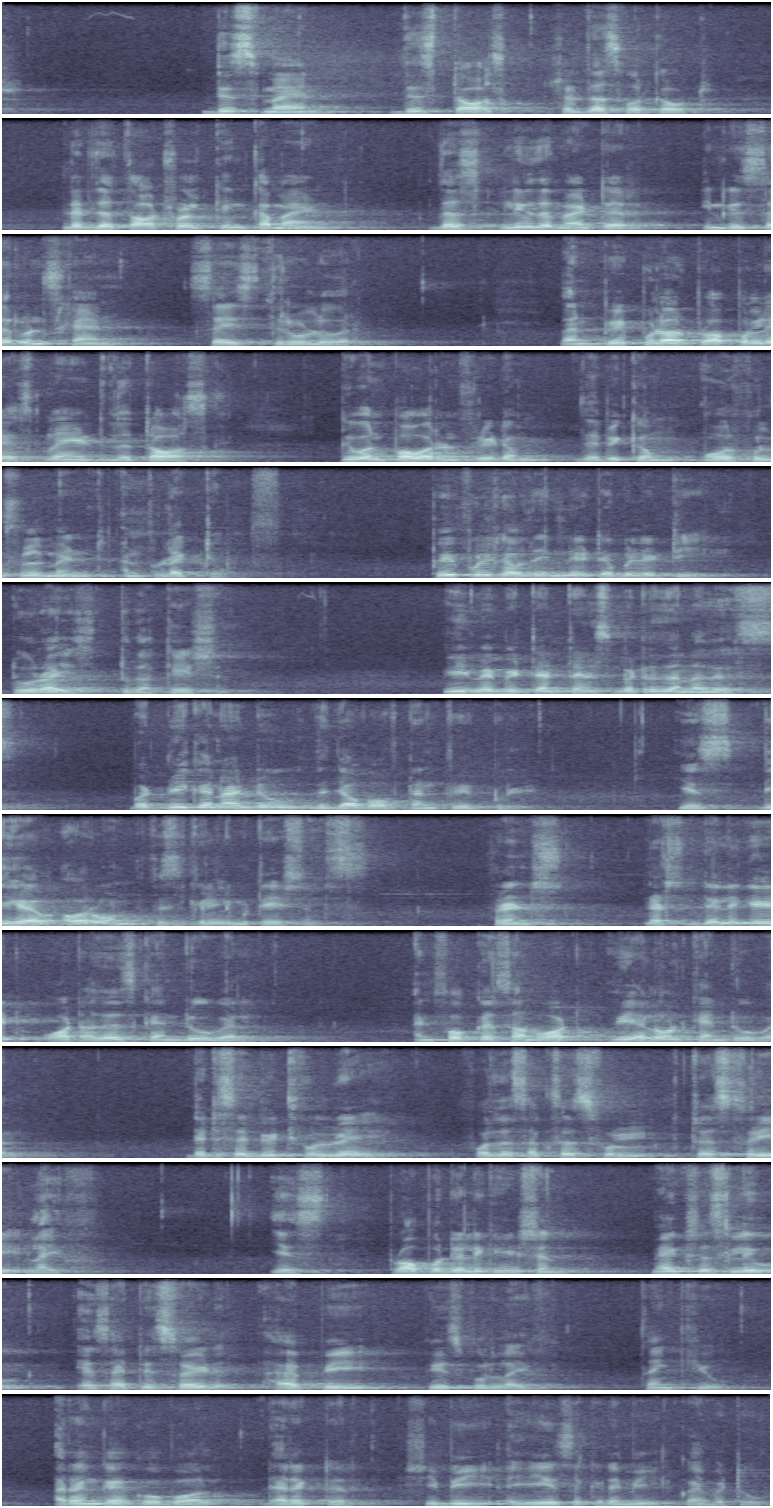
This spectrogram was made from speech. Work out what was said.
This man, this task shall thus work out. Let the thoughtful king command, thus leave the matter in his servant's hand, says Thiruvalluvar. When people are properly explained the task, given power and freedom, they become more fulfillment and productive. People have the innate ability to rise to the occasion. We may be 10 times better than others, but we cannot do the job of 10 people. Yes, we have our own physical limitations. Friends, let's delegate what others can do well and focus on what we alone can do well. That is a beautiful way for the successful, stress free life. Yes, proper delegation makes us live a satisfied, happy, peaceful life. Thank you. Aranga Gopal, Director, Shibi IAS Academy, Coimbatore.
